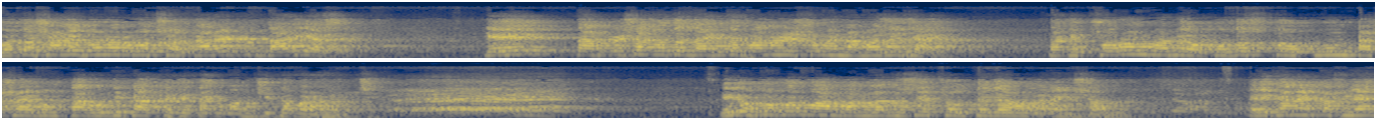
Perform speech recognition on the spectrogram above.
গত সাড়ে পনেরো বছর কারও একটু দাঁড়িয়ে আছে, কে তার পেশাগত দায়িত্ব পালনের সময় নামাজে যায়, তাকে চরমভাবে অপদস্থ কুণ্ঠাসা এবং তার অধিকার থেকে তাকে বঞ্চিত করা হয়েছে। এই অপকর্ম আর বাংলাদেশে চলতে দেওয়া হবে না ইনশাল্লাহ এখানে একটা ফ্ল্যাগ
